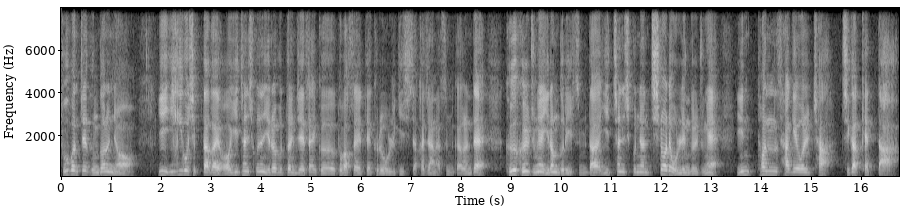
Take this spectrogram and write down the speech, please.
두 번째 근거는요. 이 이기고 싶다가요. 2019년 1월부터 이제 사이, 그 도박 사이트에 글을 올리기 시작하지 않았습니까? 그런데 그 글 중에 이런 글이 있습니다. 2019년 7월에 올린 글 중에 인턴 4개월 차 지각했다.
